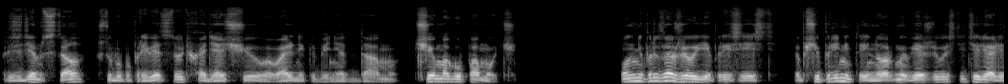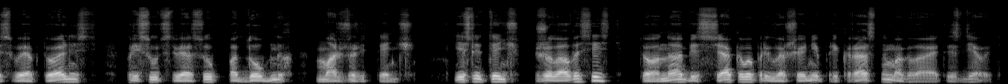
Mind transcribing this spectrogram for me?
президент встал, чтобы поприветствовать входящую в овальный кабинет даму. Чем могу помочь? Он не предложил ей присесть. Общепринятые нормы вежливости теряли свою актуальность в присутствии особ, подобных Марджори Тенч. Если Тенч желала сесть, то она без всякого приглашения прекрасно могла это сделать.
